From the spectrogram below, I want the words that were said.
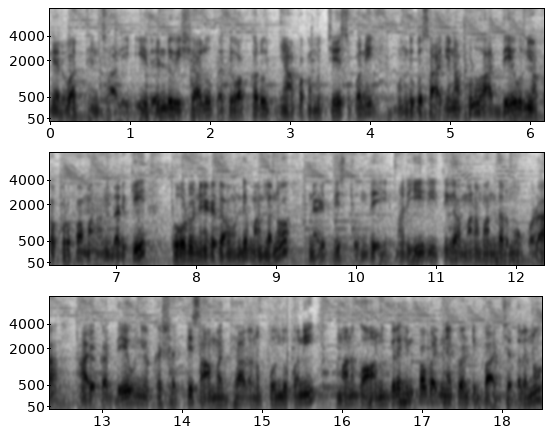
నిర్వర్తించాలి. ఈ రెండు విషయాలు ప్రతి ఒక్కరూ జ్ఞాపకము చేసుకొని ముందుకు సాగినప్పుడు ఆ దేవుని యొక్క కృప మనందరికీ తోడు నీడగా ఉండి మనలను నడిపిస్తుంది. మరి ఈ రీతిగా మనమందరము కూడా ఆ యొక్క దేవుని యొక్క శక్తి సామర్థ్యాలను పొందుకొని మనకు అనుగ్రహింపబడినటువంటి బాధ్యత బాధ్యతలను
